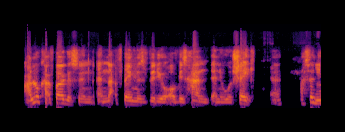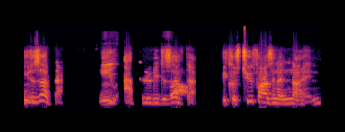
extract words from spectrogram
I look at Ferguson and that famous video of his hand and it was shaking. Yeah? I said, you Mm. deserve that. You absolutely deserve that. Because 2009,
